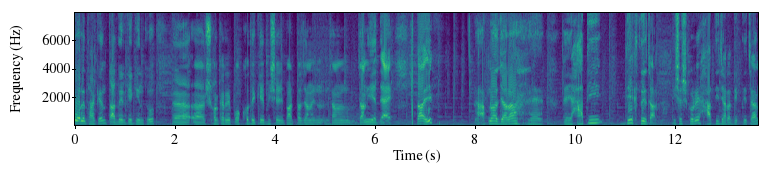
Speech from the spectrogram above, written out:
করে থাকেন তাদেরকে কিন্তু সরকারের পক্ষ থেকে বিশেষ বার্তা জানিয়ে দেয়। তাই আপনারা যারা হ্যাঁ, হাতি দেখতে চান বিশেষ করে হাতি যারা দেখতে চান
